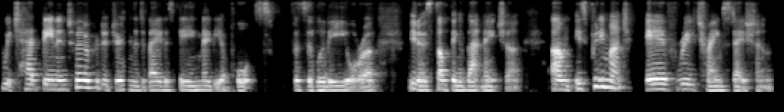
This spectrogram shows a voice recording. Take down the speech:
which had been interpreted during the debate as being maybe a ports facility or a, you know, something of that nature, um, is pretty much every train station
